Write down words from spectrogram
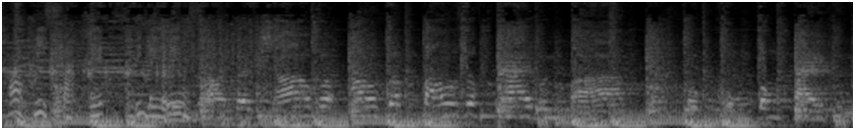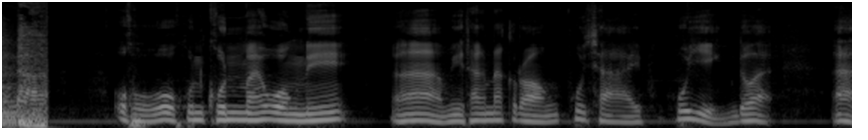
ข้อที่สามเฮดดิเลเวลสตอองนแต่เช้าก็เอากระเป๋าสะพายบนบ่าก็คงต้องไปขนาดโอ้โห คุณคุณไหมวงนี้ อ่า มีทั้งนักร้องผู้ชายผู้หญิงด้วย อะ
